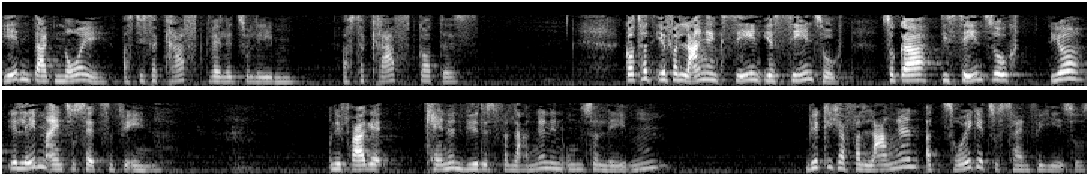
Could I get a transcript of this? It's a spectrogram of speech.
Jeden Tag neu aus dieser Kraftquelle zu leben, aus der Kraft Gottes. Gott hat ihr Verlangen gesehen, ihr Sehnsucht, sogar die Sehnsucht, ja, ihr Leben einzusetzen für ihn. Und ich frage, kennen wir das Verlangen in unser Leben? wirklich ein Verlangen, ein Zeuge zu sein für Jesus,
